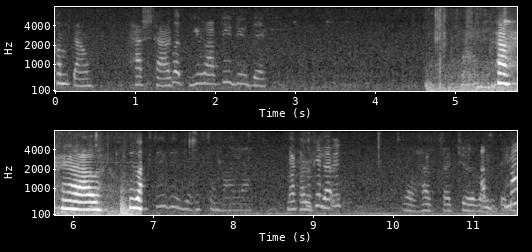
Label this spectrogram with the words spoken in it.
comment down. Hashtag. Look, you have to do this. Hashtag. You have to do this, Samaya. Hashtag. Hashtag. No, hashtag cheer Um, Valentina. my,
